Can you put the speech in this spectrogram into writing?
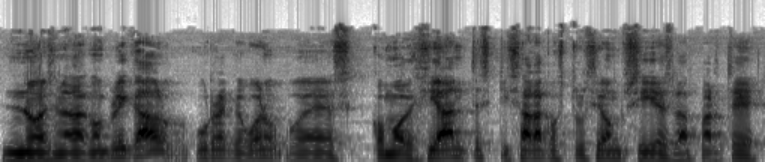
no es nada complicado, lo que ocurre que, bueno, pues como decía antes, quizá la construcción sí es la parte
